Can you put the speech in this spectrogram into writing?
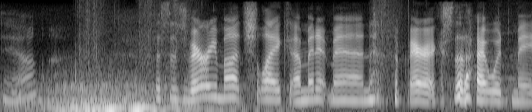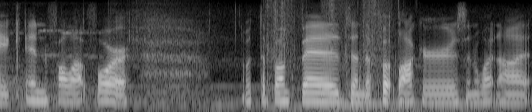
Yeah. This is very much like a Minuteman barracks that I would make in Fallout 4. With the bunk beds and the foot lockers and whatnot.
